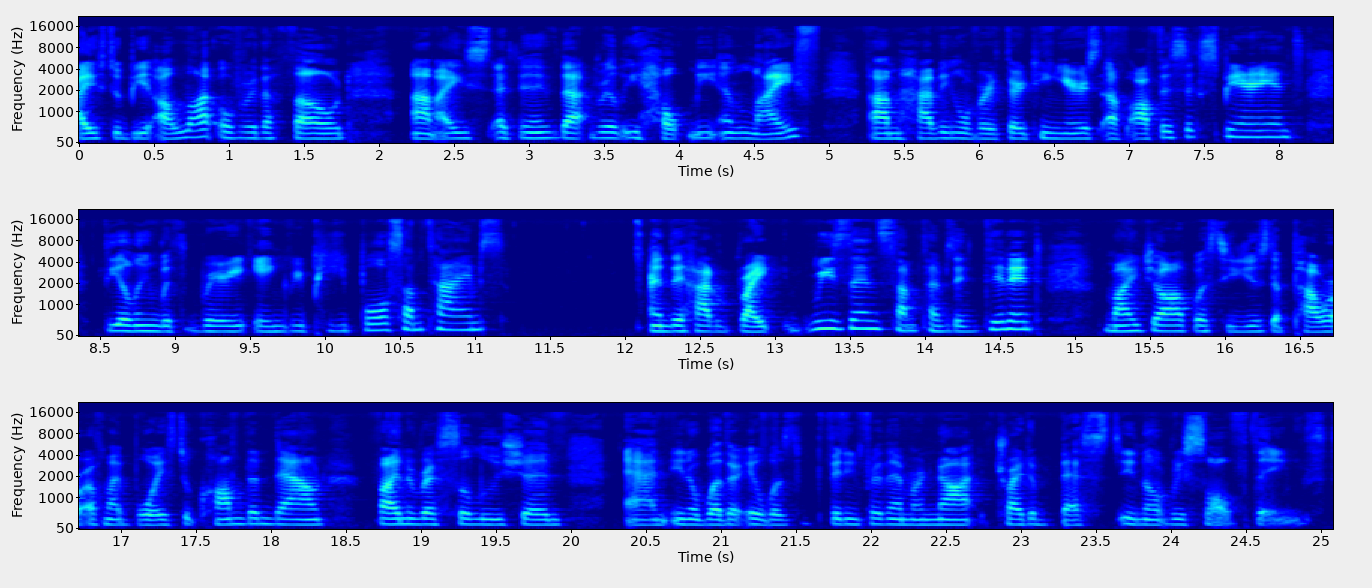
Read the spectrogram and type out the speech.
I used to be a lot over the phone. Um, I, I think that really helped me in life, um, having over 13 years of office experience, dealing with very angry people sometimes. And they had right reasons, sometimes they didn't. My job was to use the power of my voice to calm them down, find a resolution, and you know whether it was fitting for them or not try to best you know resolve things.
